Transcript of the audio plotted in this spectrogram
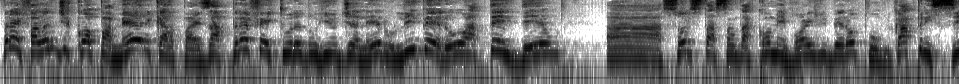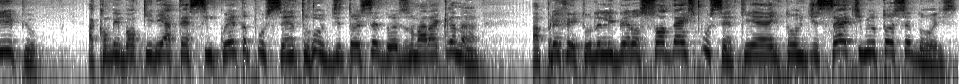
Frei, falando de Copa América, rapaz, a Prefeitura do Rio de Janeiro liberou, atendeu a solicitação da Comembol e liberou público. A princípio, a Comembol queria até 50% de torcedores no Maracanã. A Prefeitura liberou só 10%, que é em torno de 7 mil torcedores.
